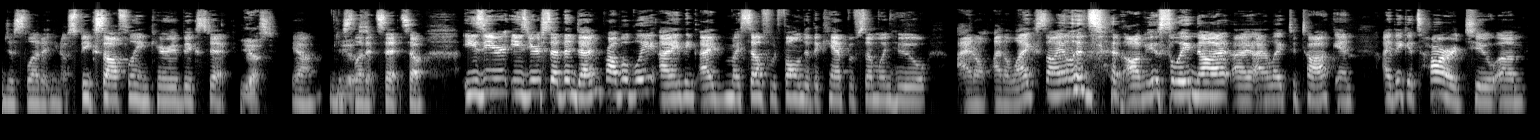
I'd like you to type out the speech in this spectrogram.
just let it, you know, speak softly and carry a big stick. Yes. Yeah, just Yes. let it sit. So easier, easier said than done. Probably, I think I myself would fall into the camp of someone who I don't, I don't like silence. Obviously not. I, I like to talk, and I think it's hard to um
